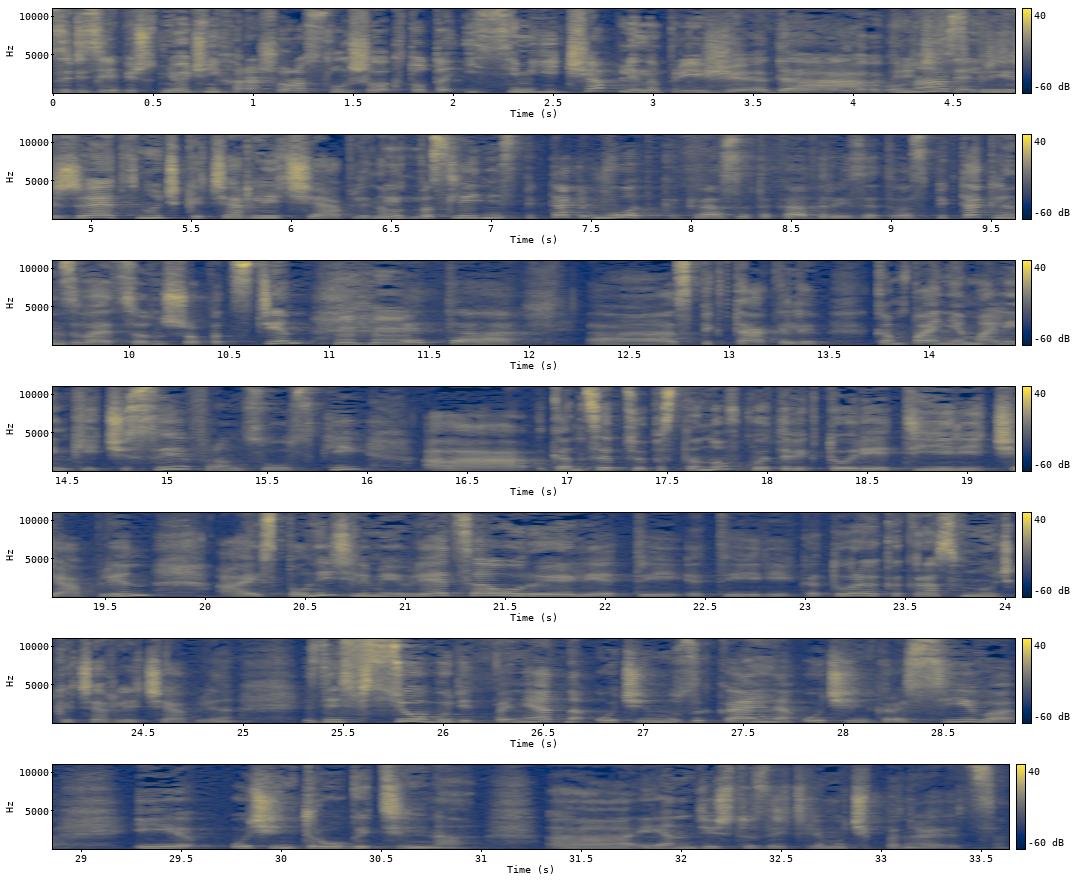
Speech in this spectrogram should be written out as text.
Зрители пишут, не очень хорошо расслышала. Кто-то из семьи Чаплина приезжает? Да, когда вы у нас приезжает внучка Чарли Чаплина. Вот последний спектакль, вот как раз это кадры из этого спектакля, называется он «Шепот стен». Это а, спектакль компания «Маленькие часы», французский, а концепцию и постановку это Виктория Тиери Чаплин, а исполнителями является Аурелия Ти- Тиери, которая как раз внучка Чарли Чаплина. Здесь все будет понятно, очень музыкально, очень красиво и очень трогательно. А, Я надеюсь, что зрителям очень понравится.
